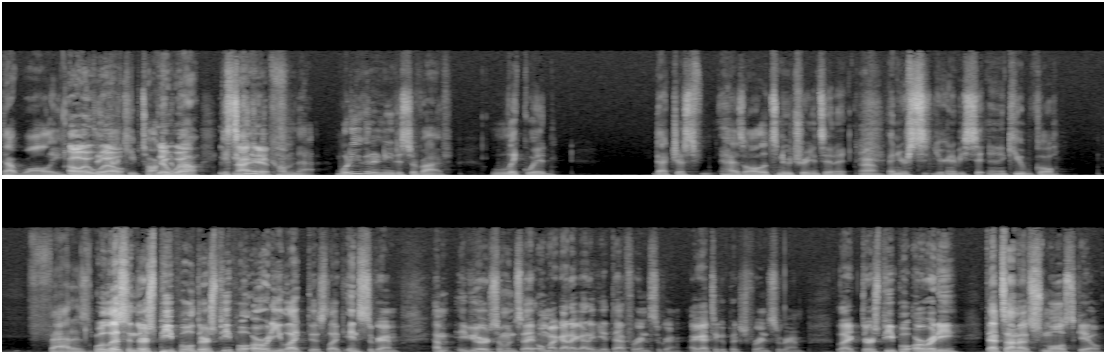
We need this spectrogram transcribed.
that WALL-E Oh, it thing I keep talking It will. about, It's it's, going to become that. What are you going to need to survive? Liquid that just has all its nutrients in it, Yeah. and you're you're going to be sitting in a cubicle, fat as Well, listen, there's people, there's people already like this, like Instagram. Have have you heard someone say, "Oh my god, I got to get that for Instagram. I got to take a picture for Instagram." Like, there's people already. That's on a small scale,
